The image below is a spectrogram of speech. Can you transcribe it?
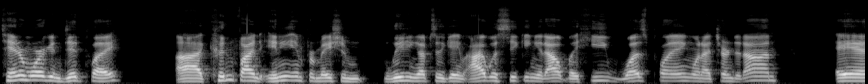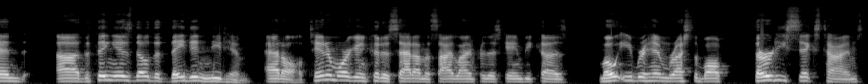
Tanner Morgan did play. I uh, couldn't find any information leading up to the game. I was seeking it out, but he was playing when I turned it on, and uh, the thing is, though, that they didn't need him at all. Tanner Morgan could have sat on the sideline for this game because Mo Ibrahim rushed the ball 36 times.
